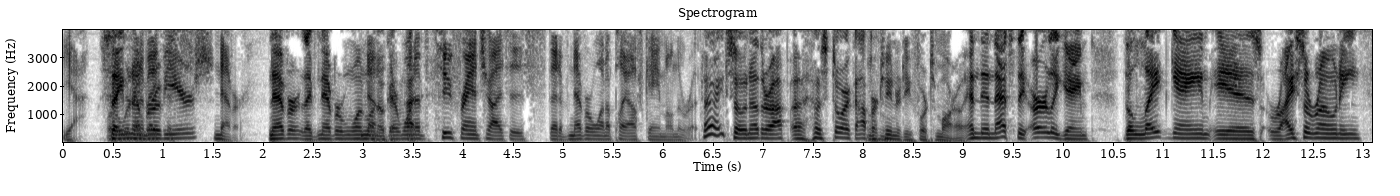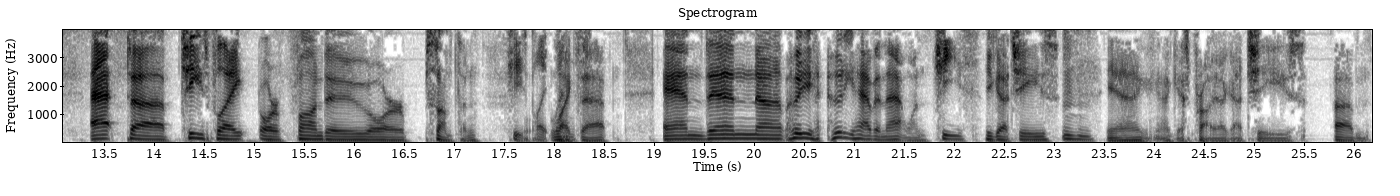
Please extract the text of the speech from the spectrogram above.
yeah Same number of this- years? Never. Never. They've never won No, one. Okay, they're one I- of two franchises that have never won a playoff game on the road. All right, so another op- a historic opportunity for tomorrow, and then that's the early game. The late game is Rice-A-Roni at uh, cheese plate or fondue or something Cheese plate like wins. that. And then uh, who do you, who do you have in that one? Cheese. You got cheese. Mm-hmm. Yeah, I- I guess probably I got cheese. Um,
